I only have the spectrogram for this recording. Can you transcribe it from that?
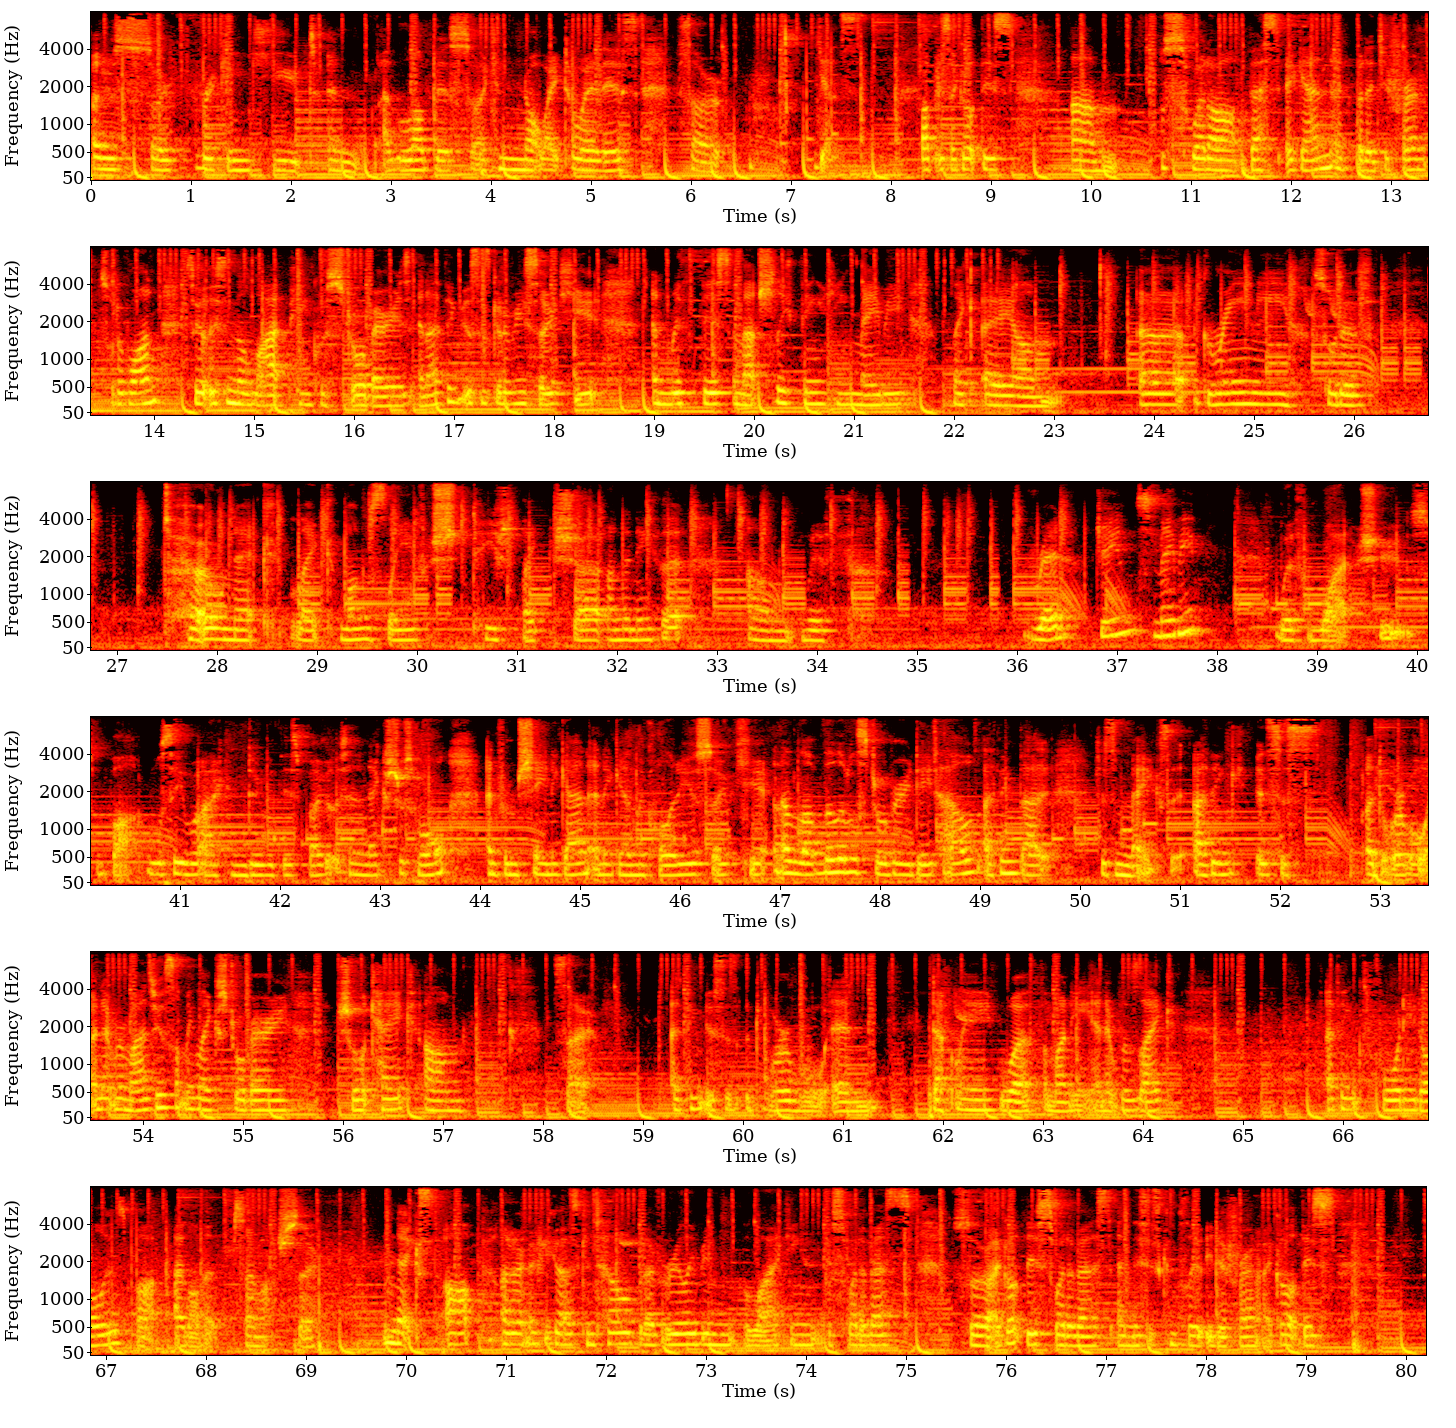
are just so freaking cute and I love this so I cannot wait to wear this. So yes. Up is I got this um, sweater vest again, but a different sort of one. So got this in the light pink with strawberries and I think this is gonna be so cute. And with this, I'm actually thinking maybe like a, um, a greeny sort of turtleneck, like long sleeve t-shirt, like shirt underneath it um, with red jeans maybe with white shoes but we'll see what I can do with this but I got this in an extra small and from Shein again and again the quality is so cute. And I love the little strawberry details. I think that just makes it I think it's just adorable and it reminds me of something like strawberry shortcake um so I think this is adorable and definitely worth the money and it was like I think $40, but I love it so much, so. Next up, I don't know if you guys can tell, but I've really been liking the sweater vests. So I got this sweater vest and this is completely different. I got this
